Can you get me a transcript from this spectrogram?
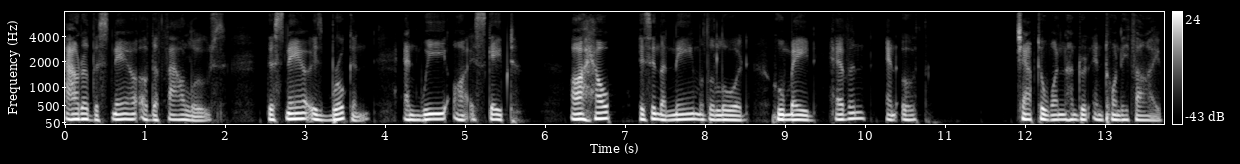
out of the snare of the fowlers. The snare is broken, and we are escaped. Our help is in the name of the Lord who made heaven and earth. Chapter 125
